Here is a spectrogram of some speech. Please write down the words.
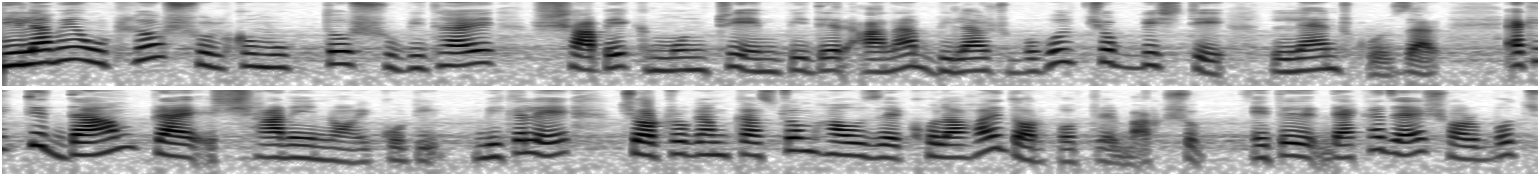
নিলামে উঠল শুল্কমুক্ত সুবিধায় সাবেক মন্ত্রী এমপিদের আনা বিলাসবহুল চব্বিশটি ল্যান্ড ক্রুজার। এক একটি দাম প্রায় সাড়ে নয় কোটি। বিকেলে চট্টগ্রাম কাস্টম হাউসে খোলা হয় দরপত্রের বাক্স। এতে দেখা যায় সর্বোচ্চ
